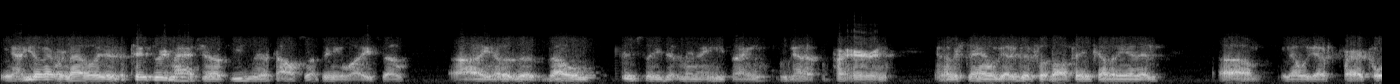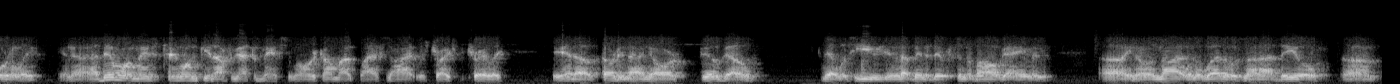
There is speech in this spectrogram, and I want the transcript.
you know, you don't ever know. It's a two-three matchup, usually a toss-up anyway. So, uh, you know, the the whole seed doesn't mean anything. We've got to prepare and, and understand we've got a good football team coming in, and um, you know, we got to prepare accordingly. And uh, I did want to mention too one kid I forgot to mention when we were talking about last night was Trace Petrilli. He had a 39-yard field goal that was huge. It ended up being a difference in the ball game, and uh, you know, a night when the weather was not ideal. Um,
